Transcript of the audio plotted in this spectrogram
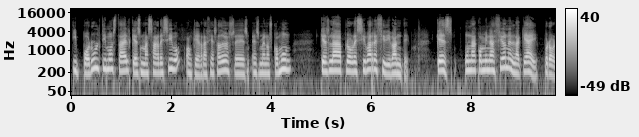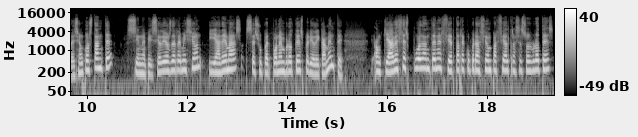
y por último está el que es más agresivo, aunque gracias a Dios es, es menos común, que es la progresiva recidivante, que es una combinación en la que hay progresión constante, sin episodios de remisión y además se superponen brotes periódicamente. Aunque a veces puedan tener cierta recuperación parcial tras esos brotes,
